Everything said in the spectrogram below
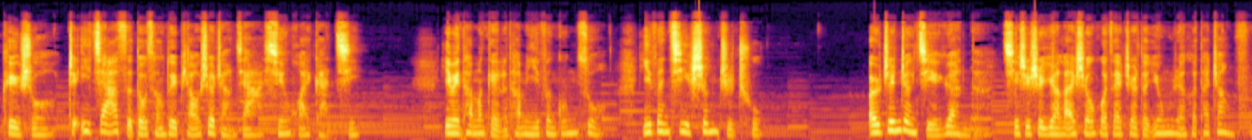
可以说，这一家子都曾对朴社长家心怀感激，因为他们给了他们一份工作，一份寄生之处。而真正结怨的，其实是原来生活在这儿的佣人和她丈夫，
